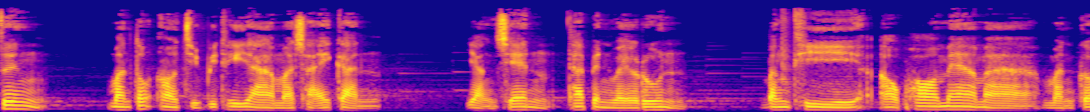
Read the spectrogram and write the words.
ซึ่งมันต้องเอาจิตวิทยามาใช้กัน อย่างเช่น ถ้าเป็นวัยรุ่น บางทีเอาพ่อแม่มา มันก็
